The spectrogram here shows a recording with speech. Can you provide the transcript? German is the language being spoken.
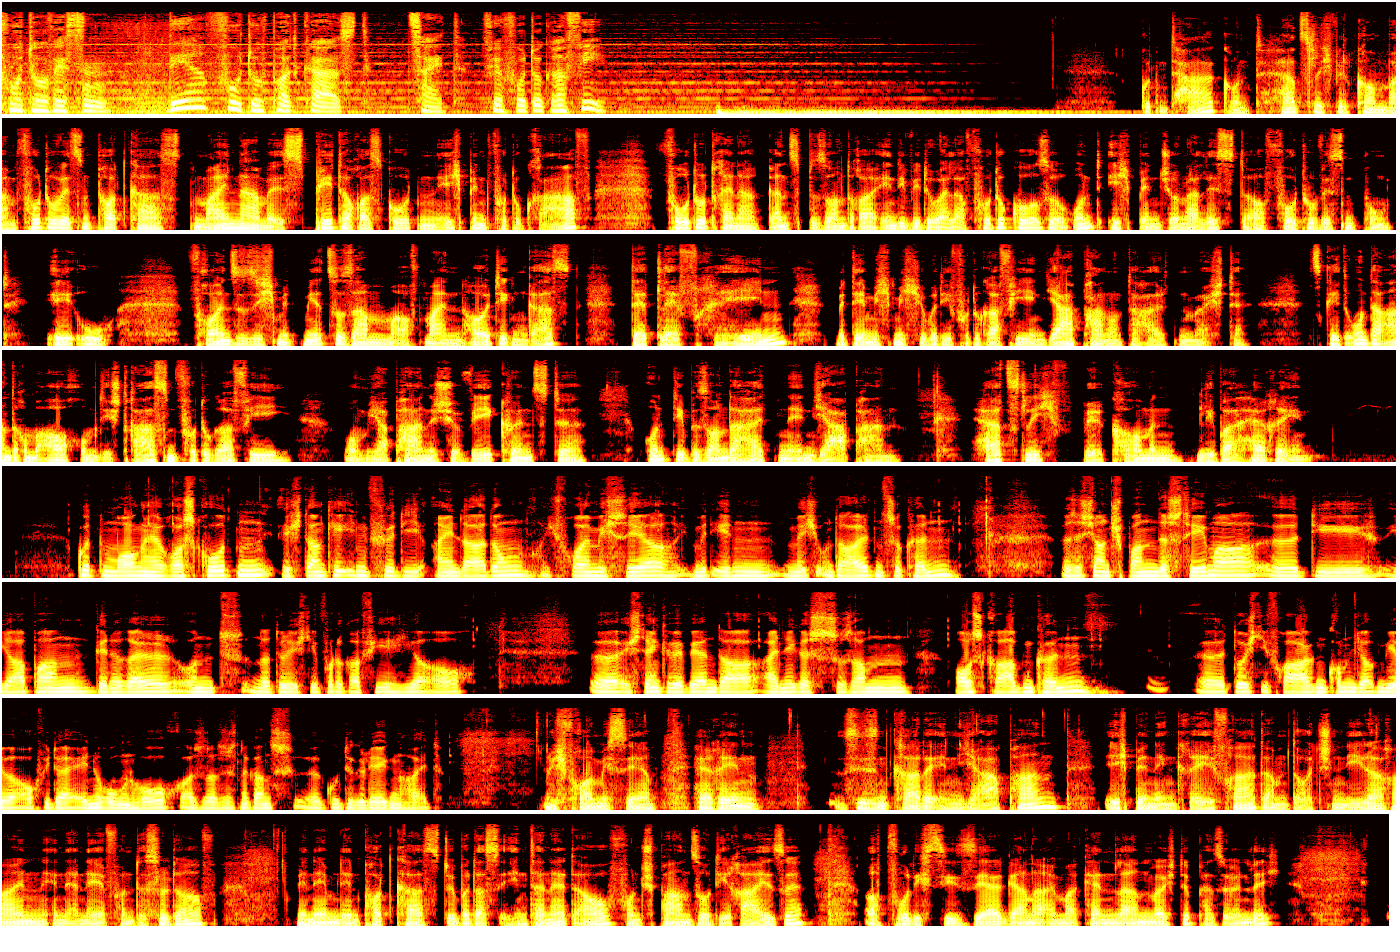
Fotowissen, der Fotopodcast. Zeit für Fotografie. Guten Tag und herzlich willkommen beim Fotowissen Podcast. Mein Name ist Peter Roskoten. Ich bin Fotograf, Fototrainer ganz besonderer individueller Fotokurse und ich bin Journalist auf fotowissen.de EU. Freuen Sie sich mit mir zusammen auf meinen heutigen Gast, Detlef Rehn, mit dem ich mich über die Fotografie in Japan unterhalten möchte. Es geht unter anderem auch um die Straßenfotografie, um japanische Wehkünste und die Besonderheiten in Japan. Herzlich willkommen, lieber Herr Rehn. Guten Morgen, Herr Roskoten. Ich danke Ihnen für die Einladung. Ich freue mich sehr, mit Ihnen mich unterhalten zu können. Es ist ja ein spannendes Thema, äh, die Japan generell und natürlich die Fotografie hier auch. Äh, ich denke, wir werden da einiges zusammen ausgraben können. Äh, durch die Fragen kommen ja mir auch wieder Erinnerungen hoch. Also das ist eine ganz gute Gelegenheit. Ich freue mich sehr. Herr Rehn, Sie sind gerade in Japan. Ich bin in Grefrath am deutschen Niederrhein in der Nähe von Düsseldorf. Wir nehmen den Podcast über das Internet auf und sparen so die Reise, obwohl ich Sie sehr gerne einmal kennenlernen möchte, persönlich.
